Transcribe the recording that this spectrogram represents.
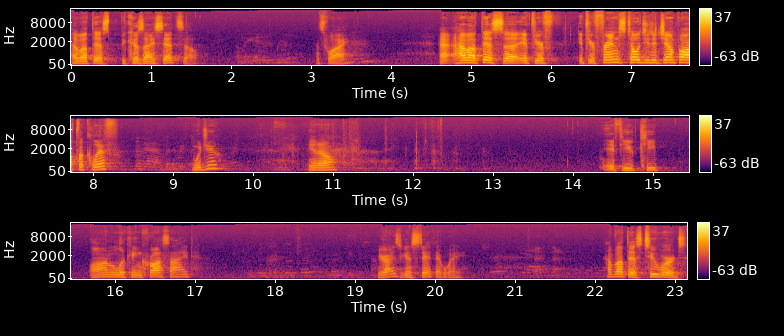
How about this? Because I said so. That's why. How about this? Uh, if, your, if your friends told you to jump off a cliff, would you? You know? If you keep on looking cross eyed, your eyes are going to stay that way. How about this? Two words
